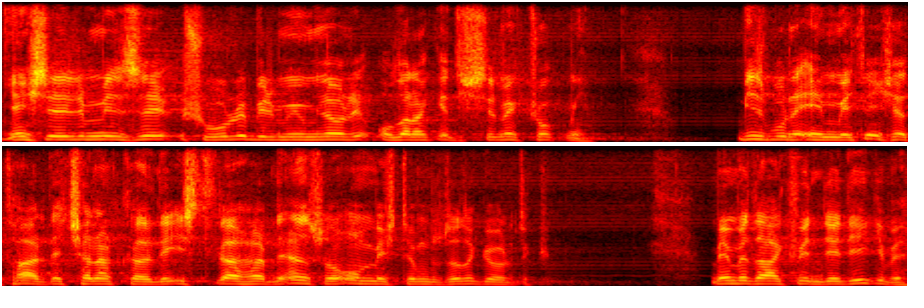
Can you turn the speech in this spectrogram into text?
Gençlerimizi şuurlu bir mümin olarak yetiştirmek çok mühim. Biz bunu emniyeti işte tarihte Çanakkale'de İstiklal Harbi'nde en son 15 Temmuz'da da gördük. Mehmet Akif'in dediği gibi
